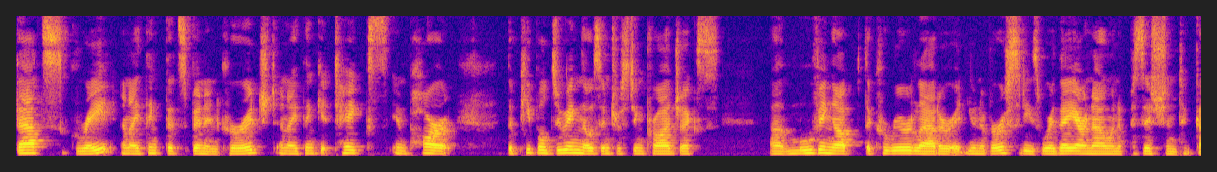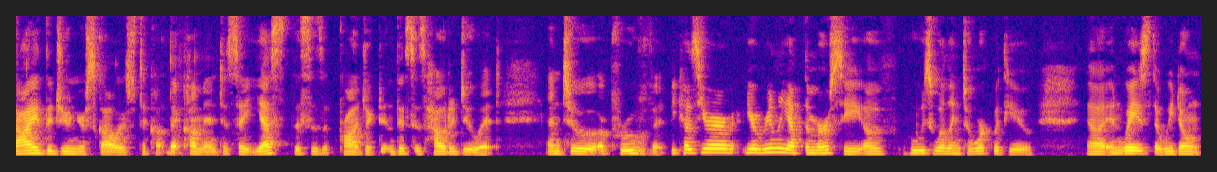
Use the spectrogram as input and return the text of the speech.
that's great, and I think that's been encouraged, and I think it takes in part the people doing those interesting projects. Uh, moving up the career ladder at universities where they are now in a position to guide the junior scholars to co- that come in to say yes this is a project and this is how to do it and to approve of it because you're you're really at the mercy of who's willing to work with you uh, in ways that we don't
